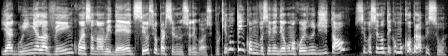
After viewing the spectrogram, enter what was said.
E a Green, ela vem com essa nova ideia de ser o seu parceiro no seu negócio. Porque não tem como você vender alguma coisa no digital se você não tem como cobrar a pessoa.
